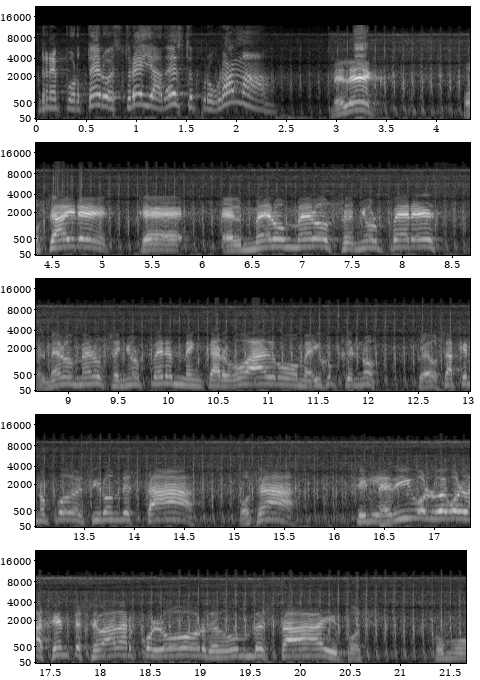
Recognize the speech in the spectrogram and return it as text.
reportero estrella de este programa? Melec, o sea, aire, que el mero, mero señor Pérez, el mero, mero señor Pérez me encargó algo, me dijo que no, o sea, que no puedo decir dónde está. O sea, si le digo luego la gente se va a dar color de dónde está y pues como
